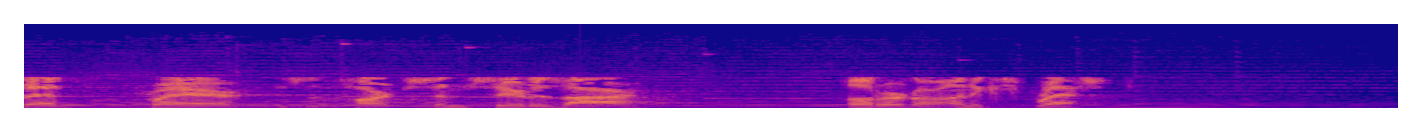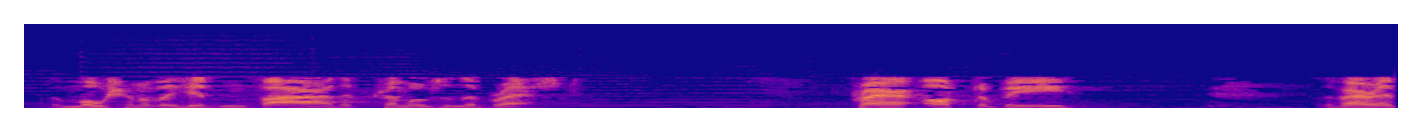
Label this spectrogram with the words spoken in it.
said, Prayer is the heart's sincere desire, uttered or unexpressed the motion of a hidden fire that trembles in the breast. Prayer ought to be the very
